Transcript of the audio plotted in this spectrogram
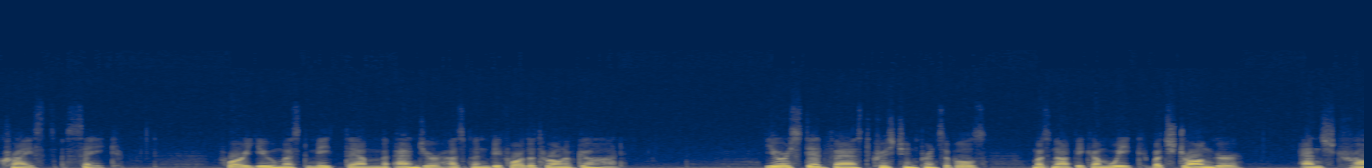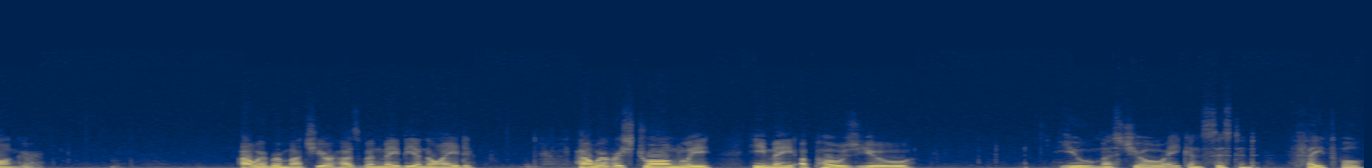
Christ's sake, for you must meet them and your husband before the throne of God. Your steadfast Christian principles must not become weak, but stronger and stronger. However much your husband may be annoyed, however strongly he may oppose you, you must show a consistent, faithful,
